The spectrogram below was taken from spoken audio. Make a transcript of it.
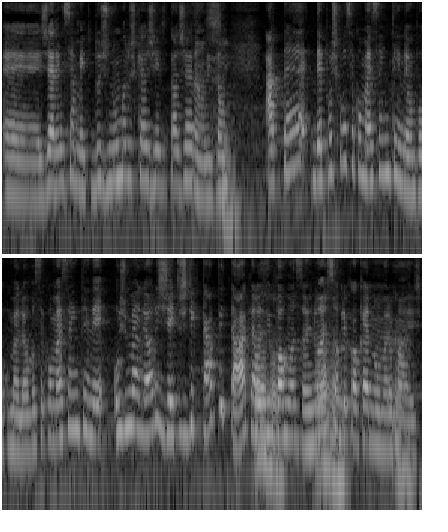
é, gerenciamento dos números que a gente tá gerando? Então, Sim. até depois que você começa a entender um pouco melhor, você começa a entender os melhores jeitos de captar aquelas Aham. informações. Não é Aham. sobre qualquer número mais.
